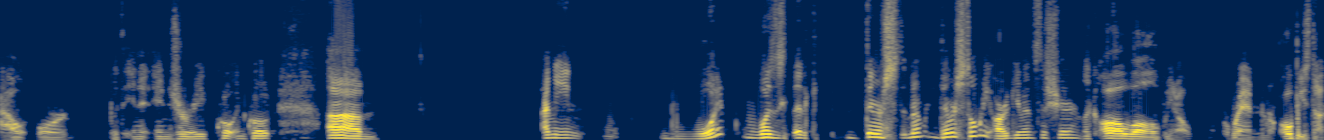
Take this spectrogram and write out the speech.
out or with an injury, quote unquote, um, I mean, what was like? There's remember there were so many arguments this year, like, oh well, you know, Randle Obi's not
